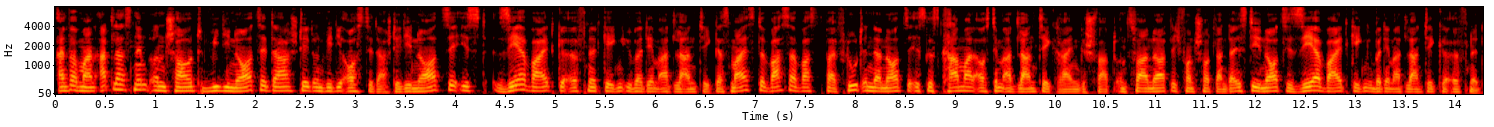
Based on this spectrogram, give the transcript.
einfach mal einen Atlas nimmt und schaut, wie die Nordsee dasteht und wie die Ostsee dasteht. Die Nordsee ist sehr weit geöffnet gegenüber dem Atlantik. Das meiste Wasser, was bei Flut in der Nordsee ist, ist kam mal aus dem Atlantik reingeschwappt und zwar nördlich von Schottland. Da ist die Nordsee sehr weit gegenüber dem Atlantik geöffnet.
